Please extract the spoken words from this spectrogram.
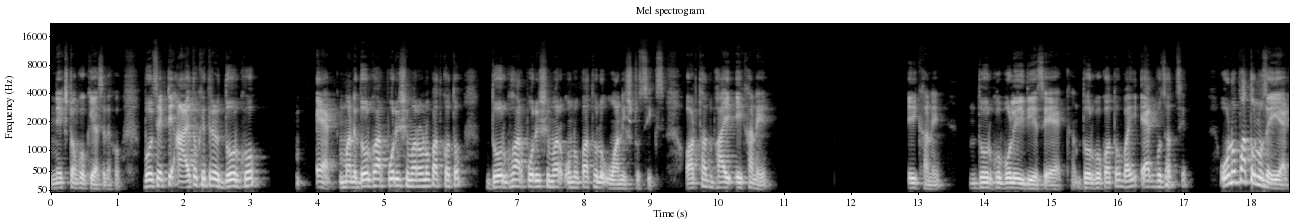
নেক্সট অঙ্ক কি আছে দেখো? বলছে একটি আয়তক্ষেত্রের দৈর্ঘ্য এক মানে দৈর্ঘ্য আর পরিসীমার অনুপাত কত? দৈর্ঘ্য আর পরিসীমার অনুপাত হলো ওয়ান ইস টু সিক্স অর্থাৎ ভাই এখানে, এইখানে দৈর্ঘ্য বলেই দিয়েছে এক। দৈর্ঘ্য কত ভাই? এক বোঝাচ্ছে। অনুপাত অনুযায়ী এক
